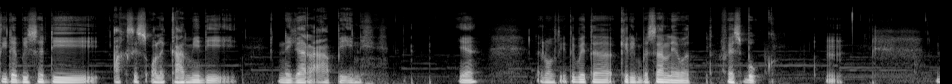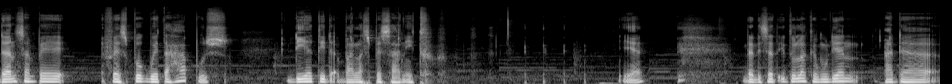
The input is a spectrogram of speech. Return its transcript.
tidak bisa diakses oleh kami di negara api ini. Ya dan waktu itu beta kirim pesan lewat Facebook. Hmm. dan sampai Facebook beta hapus dia tidak balas pesan itu. Ya. Dan di saat itulah kemudian ada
